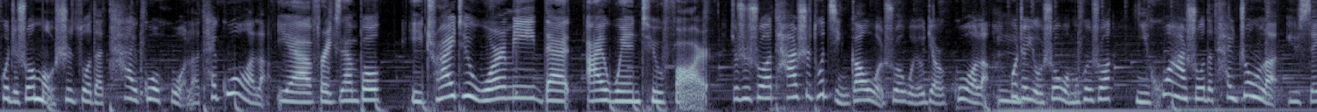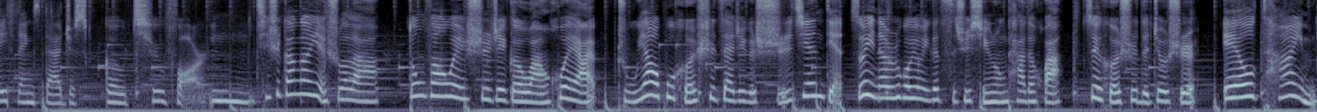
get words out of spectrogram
或者说某事做得太过火了，太过了。Yeah，for example。He tried to warn me that I went too far，就是说他试图警告我说我有点过了，嗯、或者有时候我们会说你话说的太重了，You say things that just go too far。嗯，其实刚刚也说了啊，东方卫视这个晚会啊，主要不合适在这个时间点，所以呢，如果用一个词去形容它的话，最合适的就是 ill-timed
